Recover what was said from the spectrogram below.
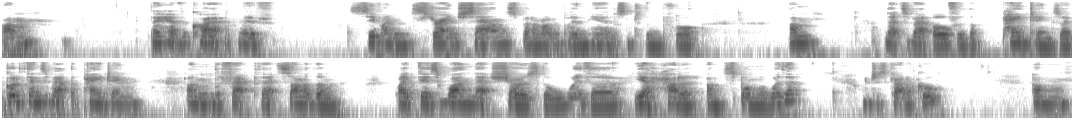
Um, they have a quite they have seven strange sounds, but I'm not gonna play them here. I listened to them before. Um, that's about all for the painting. So good things about the painting, um, the fact that some of them, like there's one that shows the wither, yeah, how to um spawn the wither, which is kind of cool. Um,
